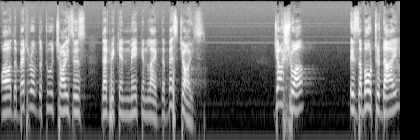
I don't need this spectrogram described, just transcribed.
or the better of the two choices that we can make in life. The best choice. Joshua is about to die.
